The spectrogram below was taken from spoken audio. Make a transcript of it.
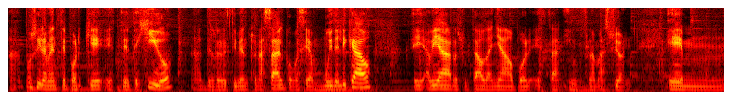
Ah, posiblemente porque este tejido ah, del revestimiento nasal, como decía, muy delicado, eh, había resultado dañado por esta inflamación. Em,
